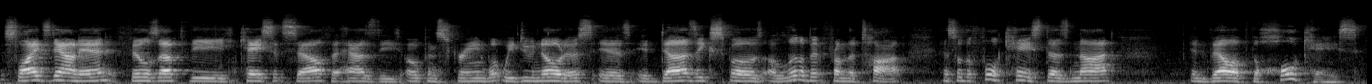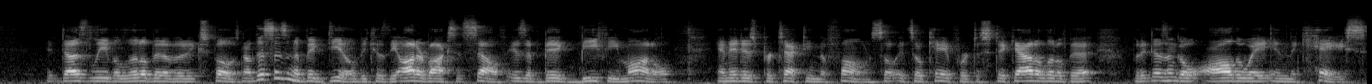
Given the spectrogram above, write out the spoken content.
it slides down in, it fills up the case itself that has the open screen. What we do notice is it does expose a little bit from the top, and so the full case does not envelop the whole case. It does leave a little bit of it exposed. Now this isn't a big deal because the OtterBox itself is a big beefy model and it is protecting the phone. So it's okay for it to stick out a little bit, but it doesn't go all the way in the case.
